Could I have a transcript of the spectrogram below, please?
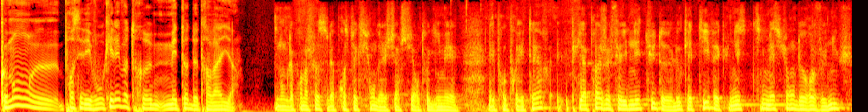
Comment euh, procédez-vous? Quelle est votre méthode de travail? Donc la première chose, c'est la prospection, d'aller chercher, entre guillemets, les propriétaires. Et puis après, je fais une étude locative avec une estimation de revenus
